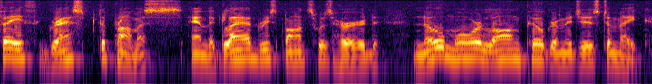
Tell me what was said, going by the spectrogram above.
Faith grasped the promise, and the glad response was heard, no more long pilgrimages to make,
